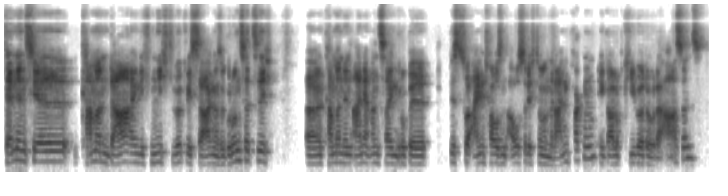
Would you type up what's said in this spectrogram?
tendenziell kann man da eigentlich nicht wirklich sagen. Also grundsätzlich äh, kann man in eine Anzeigengruppe bis zu 1000 Ausrichtungen reinpacken, egal ob Keywörter oder ASINs.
